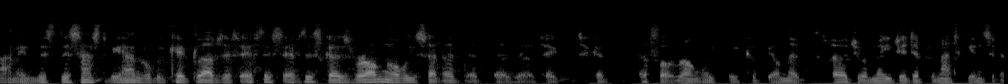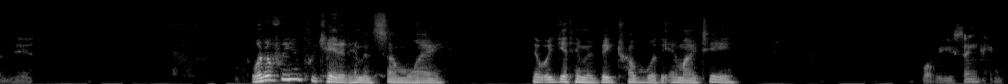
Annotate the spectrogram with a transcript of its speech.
I mean, this this has to be handled with kid gloves. If if this if this goes wrong, or we set a, a, a, a take take a, a foot wrong, we, we could be on the verge of a major diplomatic incident here. what if we implicated him in some way that would get him in big trouble with the MIT? What were you thinking?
